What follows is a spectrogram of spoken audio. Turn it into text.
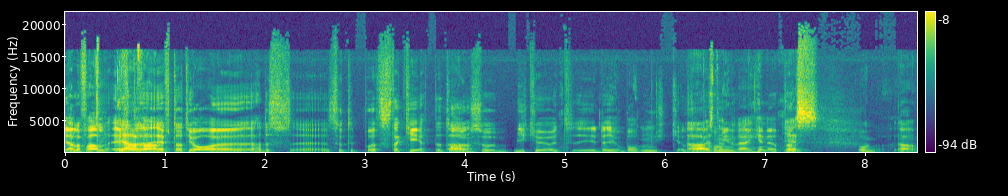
I alla fall, efter, alla fall. efter att jag eh, hade eh, suttit på ett staket ett tag Ja. så gick jag till dig och bad om nyckeln för Ja, att komma in i lägenheten. Yes. Och, ja.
